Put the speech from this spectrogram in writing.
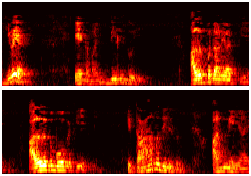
හිර යන්නේ. ඒ තමයි දිලිඳුයි අල්ප ධනයක් තියෙන්නේ. අල්ප භෝග තියෙන්නේ. ඊටාම දිලිසුයි. අන්නේ අය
